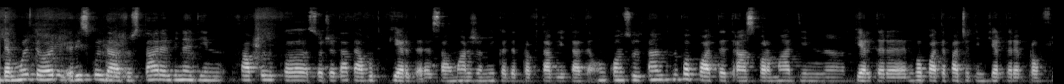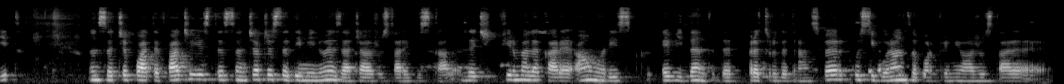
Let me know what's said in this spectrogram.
de multe ori riscul de ajustare vine din faptul că societatea a avut pierdere sau marjă mică de profitabilitate. Un consultant nu vă poate transforma din pierdere, nu vă poate face din pierdere profit, însă ce poate face este să încerce să diminueze acea ajustare fiscală. Deci firmele care au un risc evident de prețuri de transfer, cu siguranță vor primi o ajustare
